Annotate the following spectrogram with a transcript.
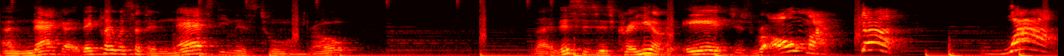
a knack. They play with such a nastiness to him, bro. Like this is just crazy. He on the edge, just oh my god, wow,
